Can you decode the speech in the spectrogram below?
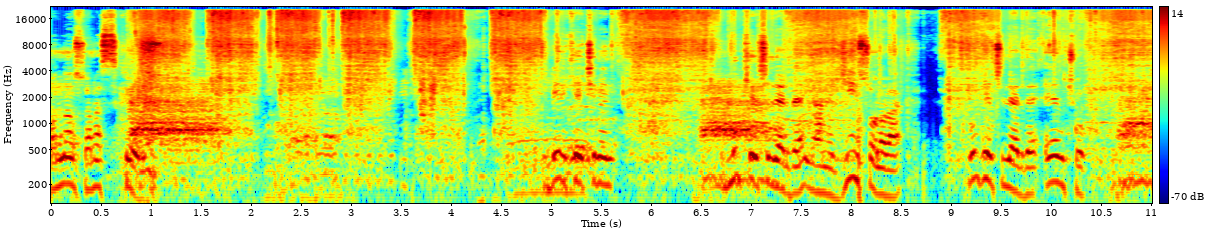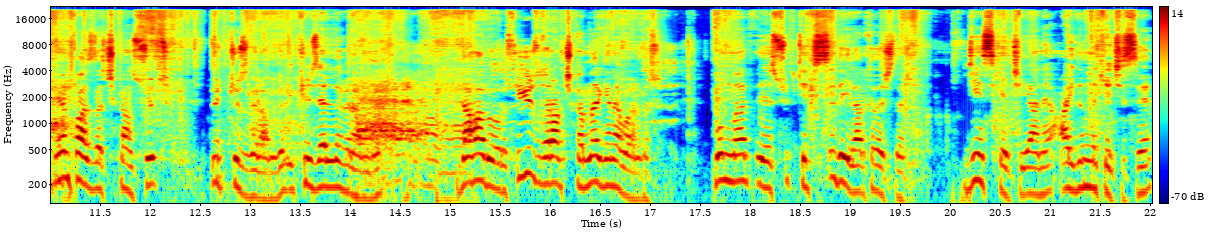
Ondan sonra sıkıyoruz. Bir keçinin bu keçilerde yani cins olarak bu keçilerde en çok en fazla çıkan süt 300 gramdır, 250 gramdır. Daha doğrusu 100 gram çıkanlar gene vardır. Bunlar e, süt keçisi değil arkadaşlar. Cins keçi yani aydınlı keçisi,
